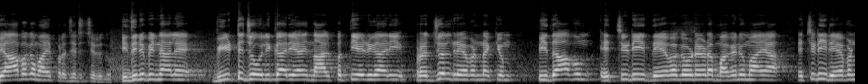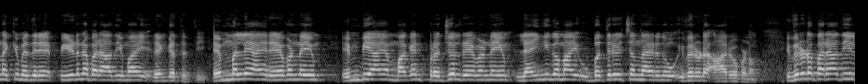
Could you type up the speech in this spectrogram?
വ്യാപകമായി പ്രചരിച്ചിരുന്നു. ഇതിനു പിന്നാലെ വീട്ടുജോലിക്കാരിയായ നാൽപ്പത്തിയേഴുകാരി പ്രജ്വൽ രേവണ്ണയ്ക്കും പിതാവും എച്ച് ഡി ദേവഗൌഡയുടെ മകനുമായ എച്ച് ഡി രേവണ്ണയ്ക്കുമെതിരെ പീഡന പരാതിയുമായി രംഗത്തെത്തി. എം എൽ എ ആയ രേവണ്ണയും എം പി ആയ മകൻ പ്രജ്വൽ രേവണ്ണയും ലൈംഗികമായി ഉപദ്രവിച്ചെന്നായിരുന്നു ഇവരുടെ ആരോപണം. ഇവരുടെ പരാതിയിൽ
